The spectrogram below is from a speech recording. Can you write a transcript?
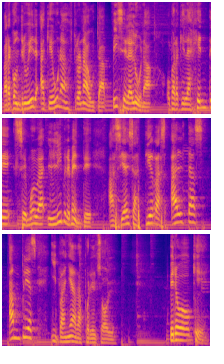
para contribuir a que un astronauta pise la luna o para que la gente se mueva libremente hacia esas tierras altas, amplias y bañadas por el sol. Pero, ¿qué?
